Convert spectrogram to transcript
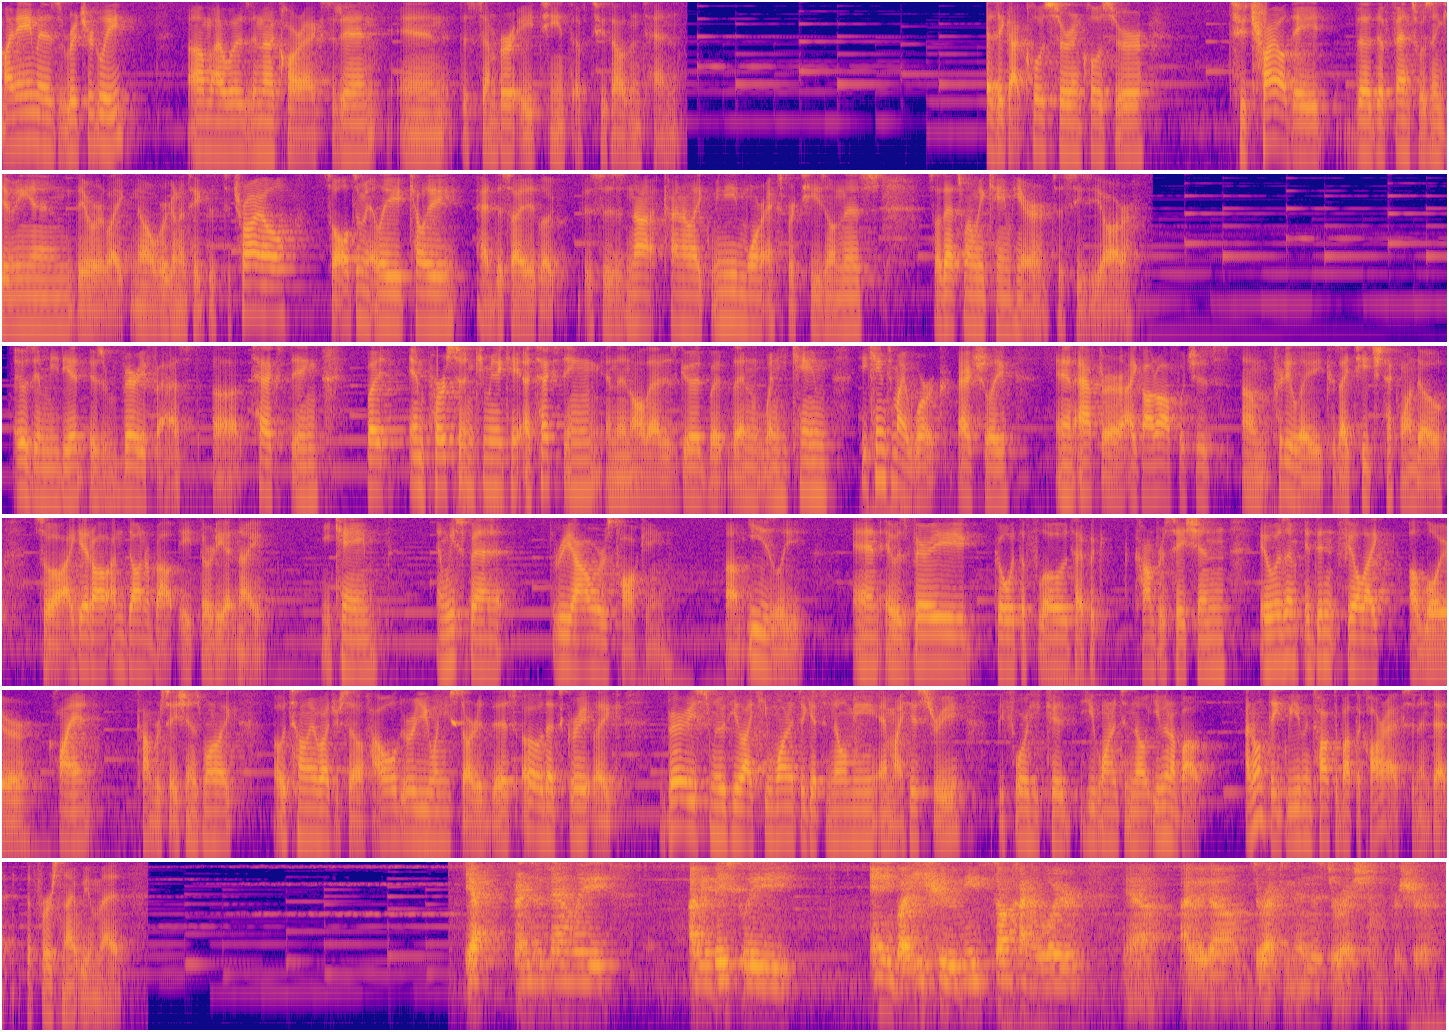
My name is Richard Lee. Um, I was in a car accident in December 18th of 2010. As it got closer and closer to trial date, the defense wasn't giving in. They were like, no, we're going to take this to trial. So ultimately, Kelly had decided, look, this is not kind of like, we need more expertise on this. So that's when we came here to CZR. It was immediate, it was very fast, uh, texting, but in person communicate, uh, texting and then all that is good. But then when he came, he came to my work actually. And after I got off, which is um, pretty late because I teach Taekwondo, so I get off, I'm done about 8.30 at night. He came and we spent three hours talking um, easily. And it was very go with the flow type of conversation. It wasn't, it didn't feel like a lawyer client conversation. is more like, oh, tell me about yourself. How old were you when you started this? Oh, that's great. Like very smooth. He like, he wanted to get to know me and my history before he could, he wanted to know even about, I don't think we even talked about the car accident that the first night we met. Yeah, friends and family. I mean, basically anybody who needs some kind of lawyer, yeah, I would um, direct them in this direction for sure.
